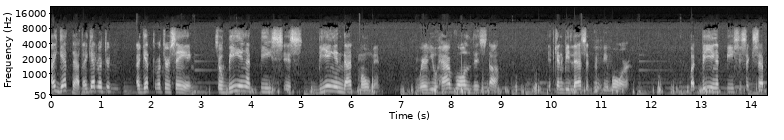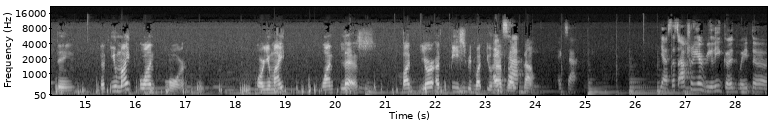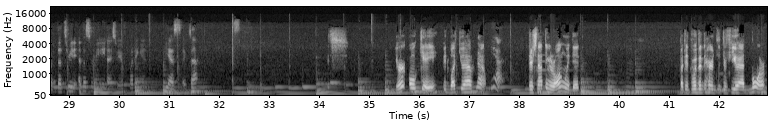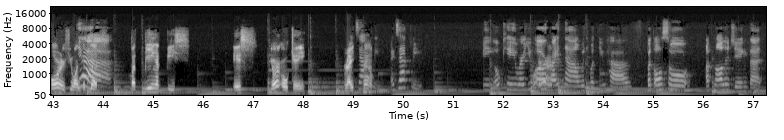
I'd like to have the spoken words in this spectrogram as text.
I get that. I get what you're. I get what you're saying. So being at peace is being in that moment where you have all this stuff. It can be less, it could be more. But being at peace is accepting that you might want more or you might want less, but you're at peace with what you have right now. Exactly. Yes, that's actually a really good way to. That's really that's a really nice way of putting it. Yes, exactly. It's you're okay with what you have now. Yeah. There's nothing wrong with it, Mhm. but it wouldn't hurt it if you had more or if you wanted less. Yeah. But being at peace is you're okay right now. Exactly. Exactly. Being okay where you are right now with what you have, but also acknowledging that,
